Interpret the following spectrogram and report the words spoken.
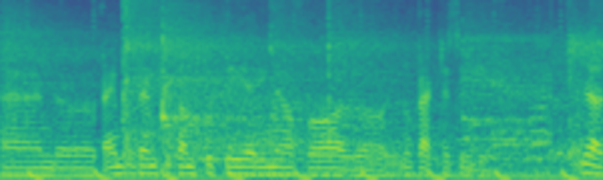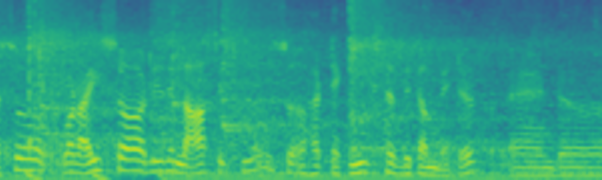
and uh, time to time she comes to play arena for uh, you know practicing here. Yeah, so what I saw at least in the last six months, uh, her techniques have become better and uh,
